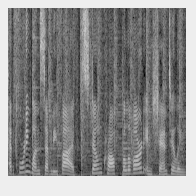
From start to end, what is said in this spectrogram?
at 4175 Stonecroft Boulevard in Chantilly.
